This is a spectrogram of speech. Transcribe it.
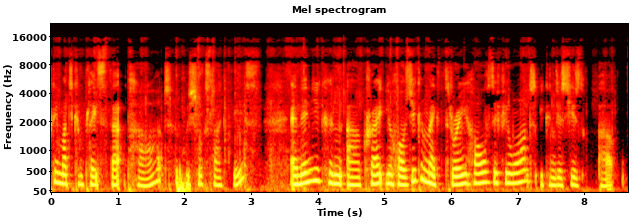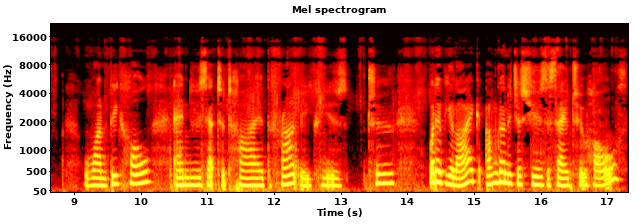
pretty much completes that part, which looks like this. And then you can uh, create your holes. You can make three holes if you want. You can just use uh, one big hole and use that to tie the front, or you can use two whatever you like. I'm going to just use the same two holes.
